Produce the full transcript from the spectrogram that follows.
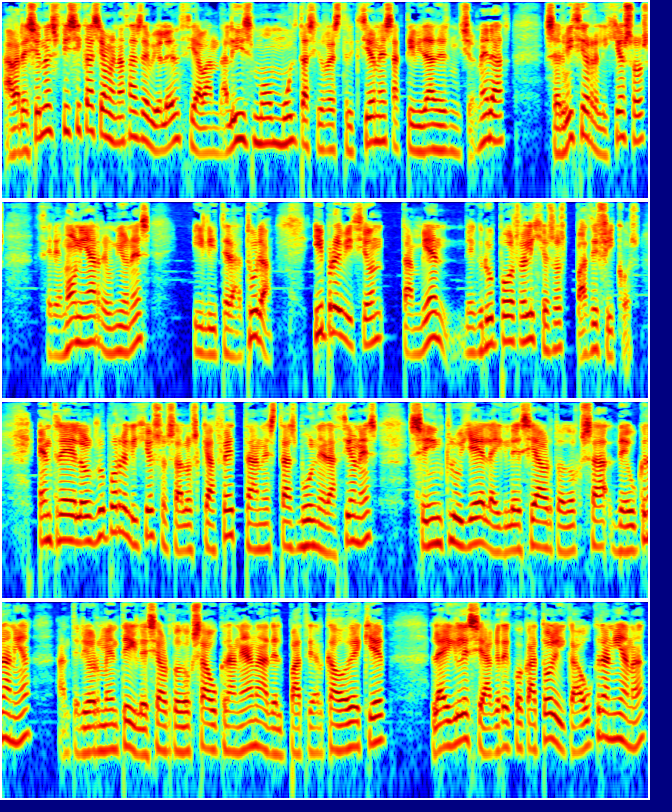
agresiones físicas y amenazas de violencia, vandalismo, multas y restricciones, actividades misioneras, servicios religiosos, ceremonias, reuniones y literatura, y prohibición también de grupos religiosos pacíficos. Entre los grupos religiosos a los que afectan estas vulneraciones se incluye la Iglesia Ortodoxa de Ucrania, anteriormente Iglesia Ortodoxa Ucraniana del Patriarcado de Kiev, la Iglesia Greco-Católica Ucraniana,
